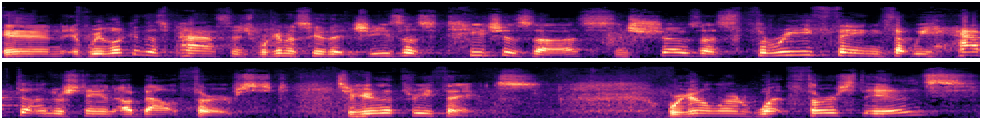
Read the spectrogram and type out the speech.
And if we look at this passage, we're going to see that Jesus teaches us and shows us three things that we have to understand about thirst. So here are the three things. We're going to learn what thirst is,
